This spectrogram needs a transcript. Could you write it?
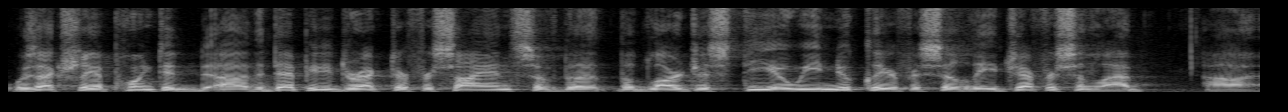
was actually appointed uh, the deputy director for science of the, the largest DOE nuclear facility, Jefferson Lab. Uh,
